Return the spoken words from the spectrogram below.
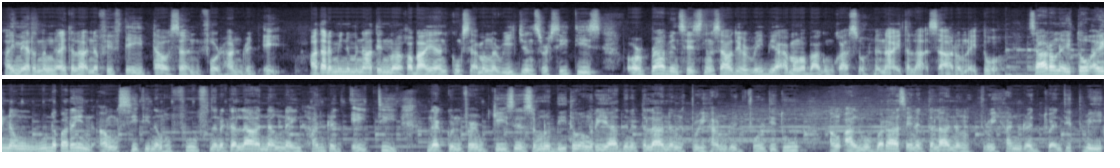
ay meron ng naitala na 58,408. At alamin naman natin mga kabayan kung sa mga regions or cities or provinces ng Saudi Arabia ang mga bagong kaso na naitala sa araw na ito. Sa araw na ito ay nangunguna pa rin ang city ng Hufuf na nagdala ng 980 na confirmed cases. Sumunod dito ang Riyadh na nagdala ng 342, ang Al Mubaras ay nagdala ng 323,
